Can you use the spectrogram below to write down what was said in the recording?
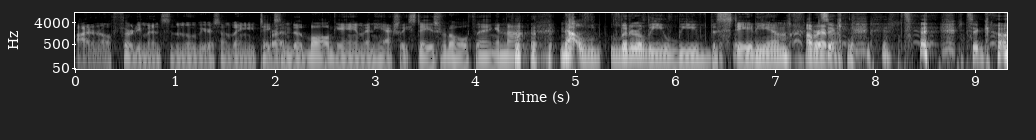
I don't know, thirty minutes of the movie or something. He takes him to the ball game, and he actually stays for the whole thing, and not not literally leave the stadium right to, to, to go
